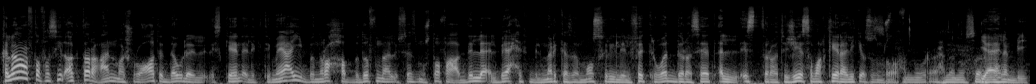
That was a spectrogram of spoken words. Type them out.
خلينا نعرف تفاصيل أكتر عن مشروعات الدولة للإسكان الاجتماعي. بنرحب بضيفنا الأستاذ مصطفى عبد الله الباحث بالمركز المصري للفكر والدراسات الاستراتيجية. صباح الخير عليك يا أستاذ مصطفى. صباح النور. أهلا وسهلا. يا أهلا بيك.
